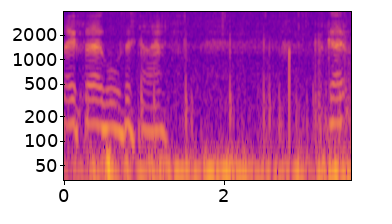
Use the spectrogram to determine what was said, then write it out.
No Fergals this time. Let's go.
